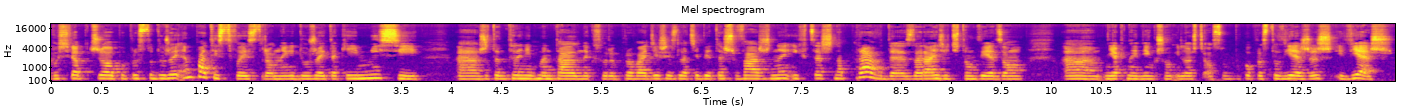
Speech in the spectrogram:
bo świadczy o po prostu dużej empatii z twojej strony i dużej takiej misji, e, że ten trening mentalny, który prowadzisz, jest dla ciebie też ważny i chcesz naprawdę zarazić tą wiedzą e, jak największą ilość osób, bo po prostu wierzysz i wiesz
